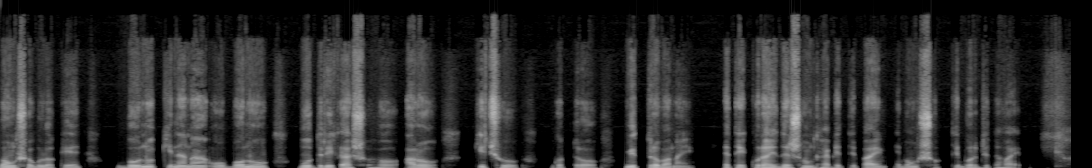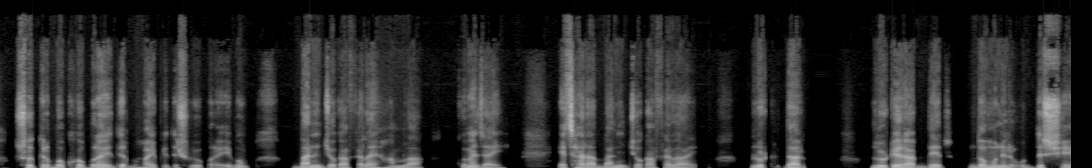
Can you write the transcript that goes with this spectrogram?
বংশগুলোকে বনু কিনানা ও বনু মুদ্রিকা সহ আরও কিছু গোত্র মিত্র বানায়। এতে কুরাইশদের সংখ্যা বৃদ্ধি পায় এবং শক্তি বর্ধিত হয়। শত্রুপক্ষ কুরাইশদের ভয় পেতে শুরু করে এবং বাণিজ্য কাফেলায় হামলা কমে যায়। এছাড়া বাণিজ্য কাফেলায় লুটদার লুটেরাদের দমনের উদ্দেশ্যে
